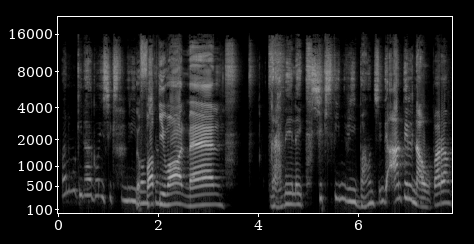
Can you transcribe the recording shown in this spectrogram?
Paano mo ginagawa yung 16 The rebounds? fuck na- you want, man? Grabe, like 16 rebounds. Hindi, until now, parang,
